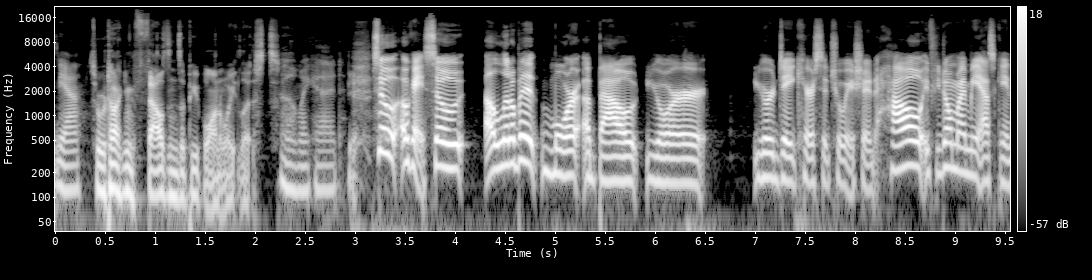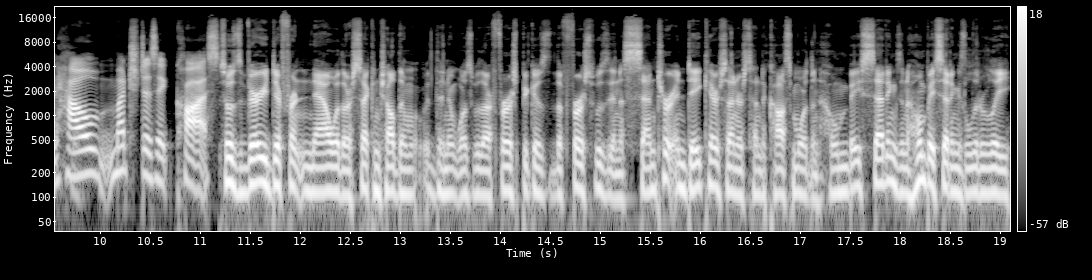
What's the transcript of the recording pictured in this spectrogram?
Yeah. So we're talking thousands of people on wait lists. Oh my god. Yeah. So okay, so a little bit more about your your daycare situation. How, if you don't mind me asking, how much does it cost? So it's very different now with our second child than, than it was with our first because the first was in a center, and daycare centers tend to cost more than home based settings. And a home based setting is literally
